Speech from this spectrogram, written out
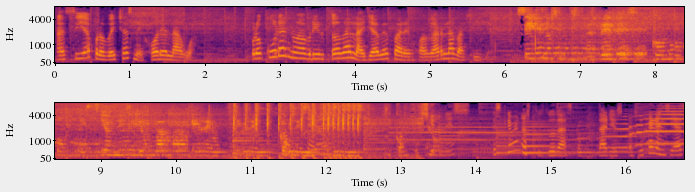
Así aprovechas mejor el agua. Procura no abrir toda la llave para enjuagar la vajilla. Síguenos en nuestras redes como confesiones-ru. Confesiones y confusiones. Escríbenos tus dudas, comentarios o sugerencias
